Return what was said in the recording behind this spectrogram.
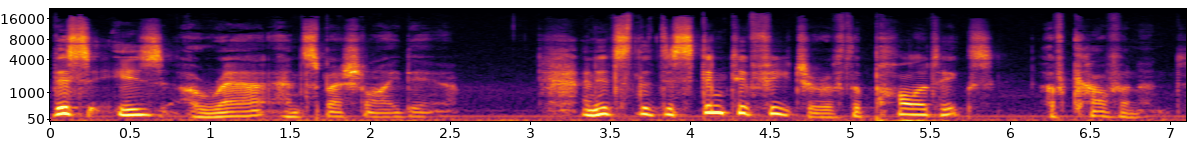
This is a rare and special idea, and it's the distinctive feature of the politics of covenant.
